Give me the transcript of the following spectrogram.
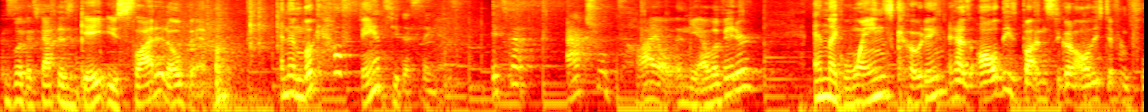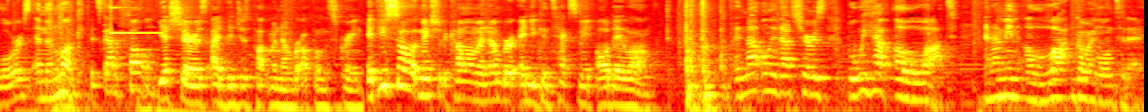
Because look, it's got this gate, you slide it open. And then look how fancy this thing is. It's got actual tile in the elevator and like Wayne's. It has all these buttons to go to all these different floors. And then look, it's got a phone. Yes, Shares, I did just pop my number up on the screen. If you saw it, make sure to comment on my number and you can text me all day long. And not only that, Shares, but we have a lot, and I mean a lot going on today.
